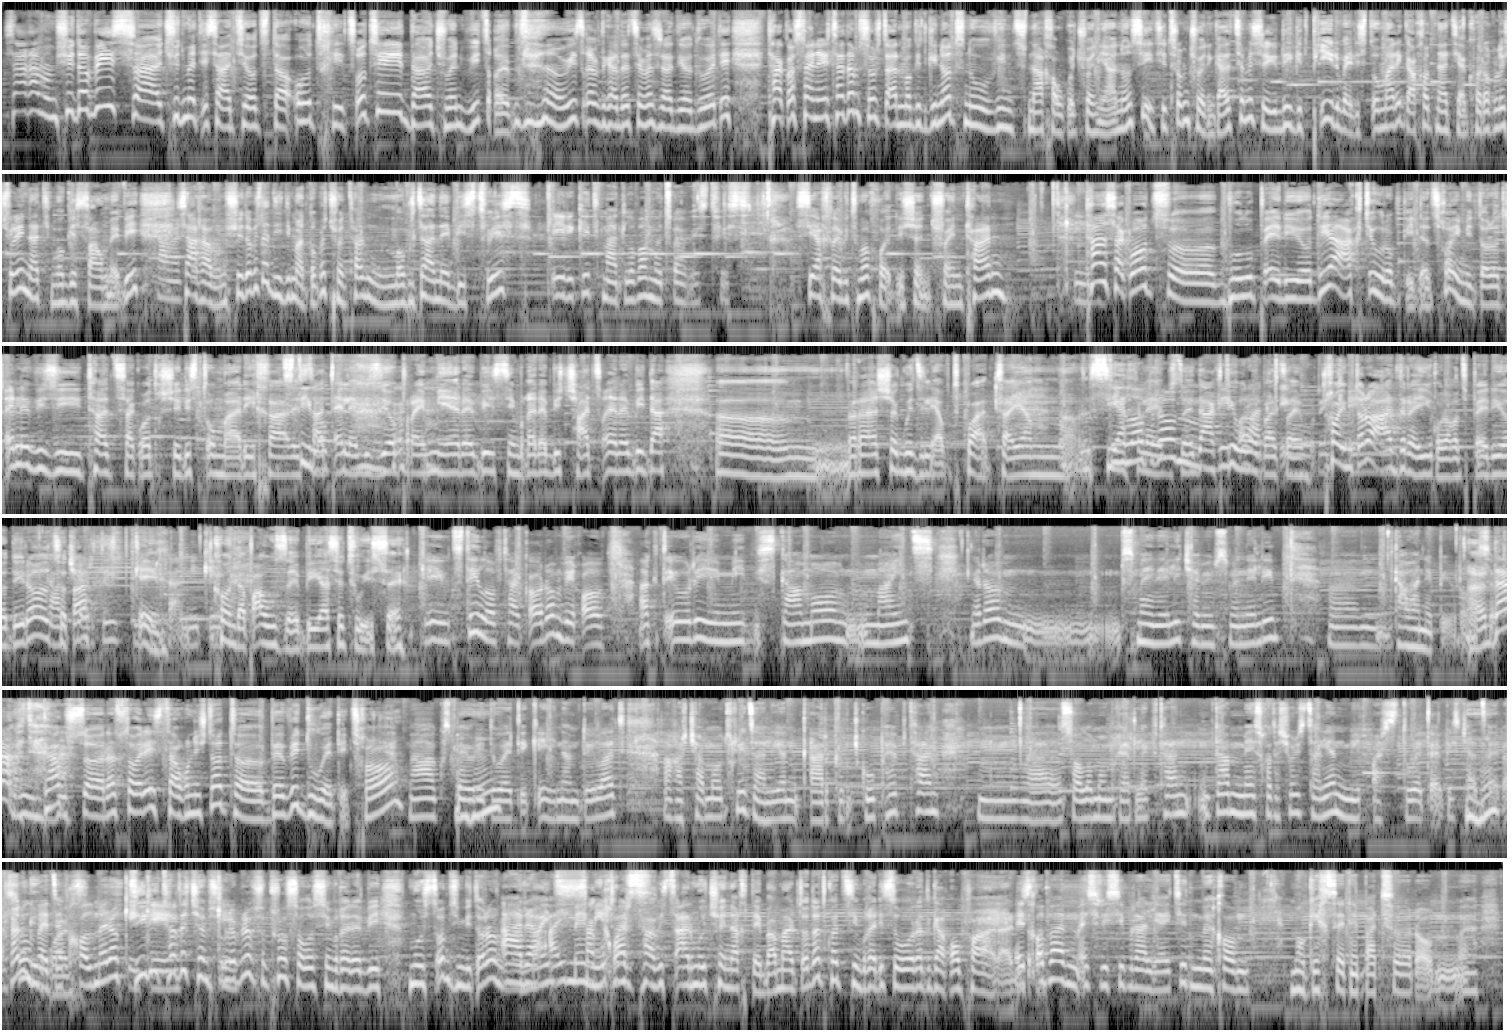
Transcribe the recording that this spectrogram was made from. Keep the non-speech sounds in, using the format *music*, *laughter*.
საღამო მშვიდობის 17 საათი 24 წუთი და ჩვენ ვიწყებთ *laughs* ვიწყებთ გადაცემას რადიო დუეტი. თაკოსთან ერთად და მსურს წარმოგიდგინოთ. ნუ ვინც ნახა უკვე ჩვენი ანონსი იცით რომ ჩვენი გადაცემის რიგით პირველი სტუმარი გახოთ ნათია ქოროღლიშვილი ნათი მოგესალმები. საღამო. მშვიდობის და დიდი მადლობა ჩვენთან მოგზანებისთვის. პირიქით მადლობა მოწვევისთვის. სიახლებით მოხვედი შენ ჩვენთან თან საკმაოდ ბოლო პერიოდია აქტიურობ კიდეც ხო? იმიტომ რომ ტელევიზიითაც საკმაოდ ხშირი სტუმარი ხარ სატელევიზიო *laughs* პრემიერები სიმღერების ჩაწერები და რა შეგვიძლია ვთქვათ აი ამ სიახლეებზე და აქტიურობაზე. ხო იმიტომ რომ ადრე იყო რაღაც პერიოდი რომ ცოტა კი ქონდა პაუზები ასე თუ ისე. კი ვცდილობთ აკო რომ ვიყო აქტიური იმის გამო მაინც რომ მსმენელი, ჩემი მსმენელი გავანები რომ და გაქვს რაც თორე ის აღნიშნოთ ბევრი დუეტიც, ხო? მაქვს ბევრი დუეტი, კი, ნამდვილად. აღარ ჩამოვთვლი ძალიან კარგ ჯგუფებთან, სოლო მომღერლებთან და მე სხვათა შორის ძალიან მიყვარს დუეტების ჩაწერა. სულ ვეძებ ხოლმე რომ კი, კი. ძირითადად ჩემსრულებლებს უფრო სოლო სიმღერები მოსწონთ, იმიტომ რომ მაინც მე მიყვარს თავის წარმოჩენა ხდება მარტო და თქვა სიმღერის ორად გაყოფა არ არის. ეთყობა ეს რისიბრალია, იცით, მე ხომ მოგეხსენებათ რომ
